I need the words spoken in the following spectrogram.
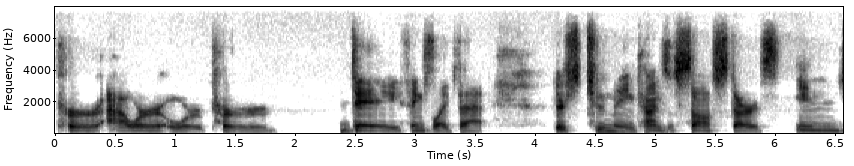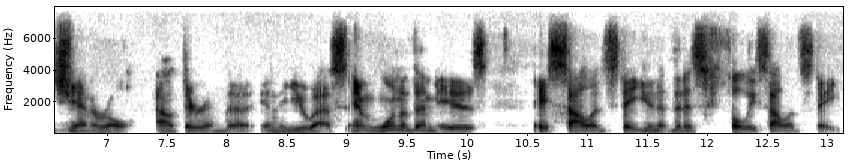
per hour or per day, things like that. There's two main kinds of soft starts in general out there in the in the U.S. and one of them is a solid state unit that is fully solid state,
